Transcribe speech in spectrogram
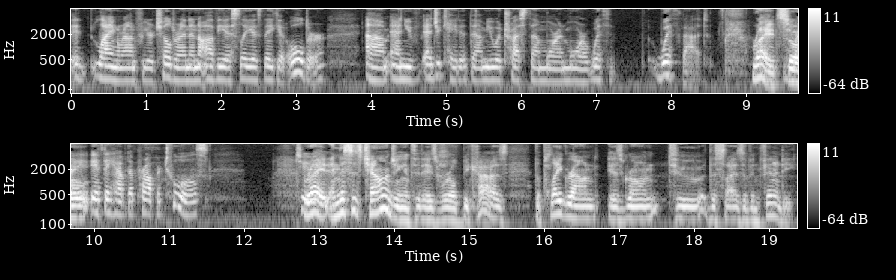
it, lying around for your children. And obviously, as they get older, um, and you've educated them, you would trust them more and more with with that. Right. So right? if they have the proper tools. To... Right, and this is challenging in today's world because the playground is grown to the size of infinity,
